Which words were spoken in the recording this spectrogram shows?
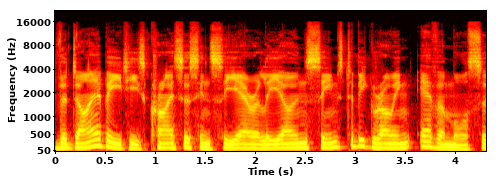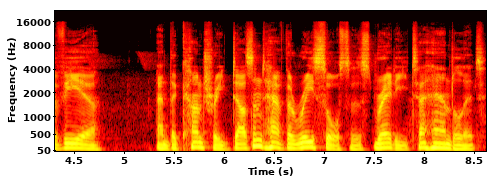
The diabetes crisis in Sierra Leone seems to be growing ever more severe, and the country doesn't have the resources ready to handle it.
